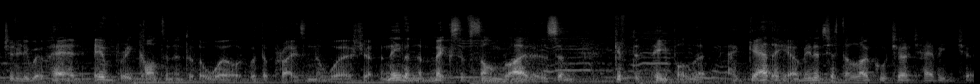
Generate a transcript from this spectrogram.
opportunity we've had every continent of the world with the praise and the worship and even the mix of songwriters and gifted people that gather here. I mean, it's just a local church having church.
